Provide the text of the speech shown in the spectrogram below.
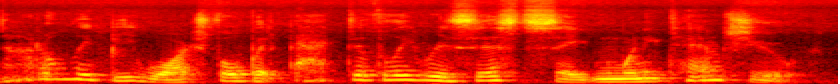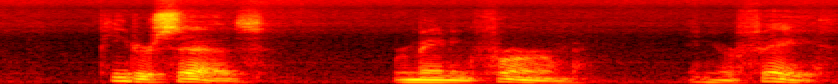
Not only be watchful, but actively resist Satan when he tempts you. Peter says, remaining firm in your faith.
